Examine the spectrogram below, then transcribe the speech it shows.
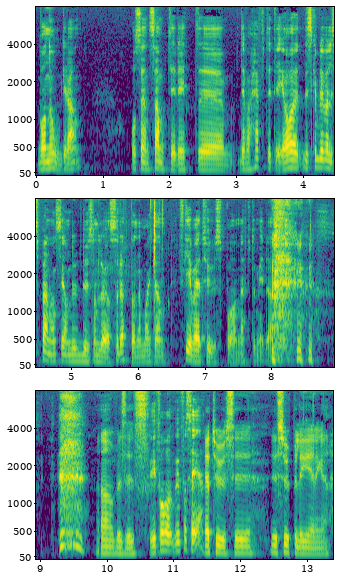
vara noggrann. Och sen samtidigt, eh, det var häftigt. Ja, det ska bli väldigt spännande att se om det är du som löser detta när man kan skriva ett hus på en eftermiddag. Ja, precis. Vi får, vi får se. Ett hus i, i superlegeringar.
